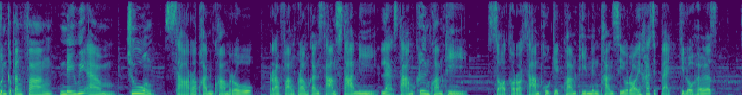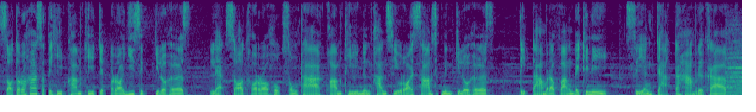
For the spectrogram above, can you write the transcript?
คุณกำลังฟัง Navy AM ช่วงสารพันความรู้ รับฟังพร้อมกัน 3 สถานี และ 3 คลื่นความถี่สทร3ภูเก็ตความถี่ 1,458 กิโลเฮิรตซ์สทร5สัตหีบความถี่ 720 กิโลเฮิรตซ์และสทร6สงขลาความถี่ 1,431 กิโลเฮิรตซ์ติดตามรับฟังได้ที่นี่ เสียงจากทหารเรือครับ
